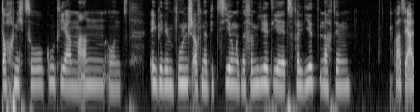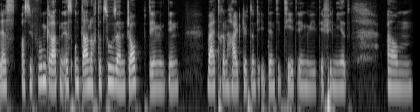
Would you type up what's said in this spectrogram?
doch nicht so gut wie ein Mann und irgendwie den Wunsch auf eine Beziehung und eine Familie, die er jetzt verliert, nachdem quasi alles aus den Fugen geraten ist und dann noch dazu seinen Job, dem ihm den weiteren Halt gibt und die Identität irgendwie definiert. Ähm,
